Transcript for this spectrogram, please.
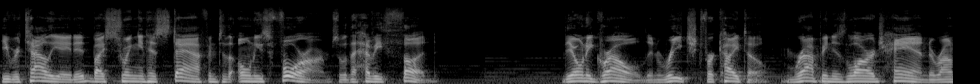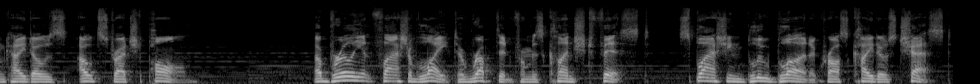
He retaliated by swinging his staff into the Oni's forearms with a heavy thud. The Oni growled and reached for Kaito, wrapping his large hand around Kaito's outstretched palm. A brilliant flash of light erupted from his clenched fist, splashing blue blood across Kaito's chest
